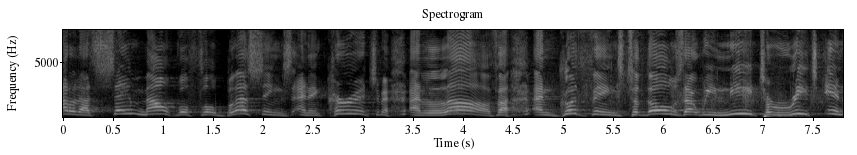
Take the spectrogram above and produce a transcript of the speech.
out of that same mouth will flow blessings and encouragement and love uh, and good things to those that we need to reach in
